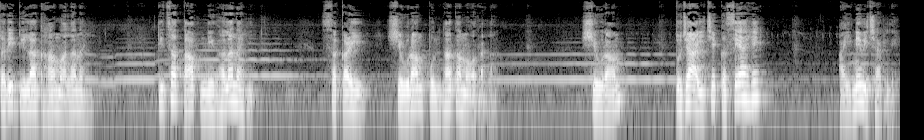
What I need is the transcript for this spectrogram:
तरी तिला घाम आला नाही. तिचा ताप निघाला नाही. सकाळी शिवराम पुन्हा कामावर आला. शिवराम तुझ्या आईचे कसे आहे? आईने विचारले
